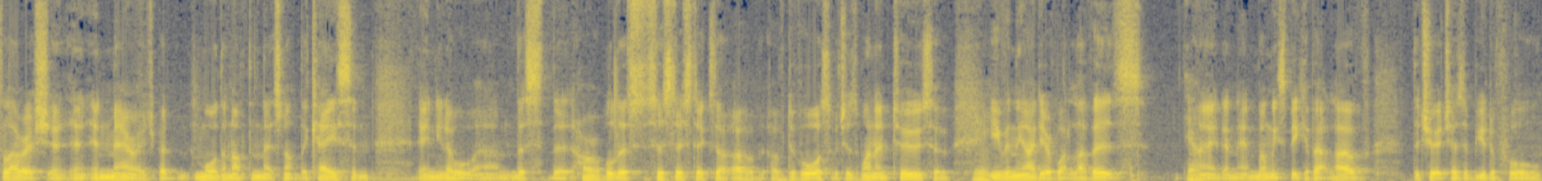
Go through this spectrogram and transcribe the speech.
flourish in, in, in, marriage, but more than often that's not the case. And and you know um, this the horrible statistics of, of, of, divorce, which is one and two. So mm. even the idea of what love is, yeah. right? And and when we speak about love, the church has a beautiful.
